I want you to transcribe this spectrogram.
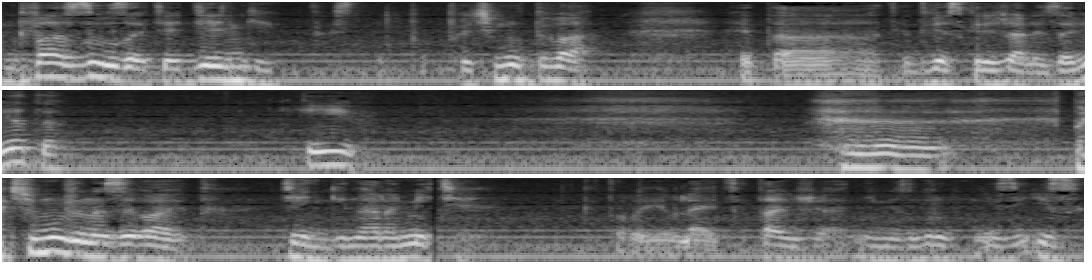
Два зуза, те деньги. Почему два? Это две скрижали завета – и э, почему же называют деньги на арамите, который является также одним из групп, из, из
